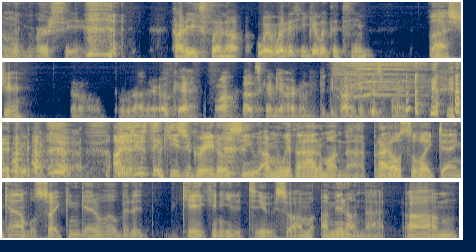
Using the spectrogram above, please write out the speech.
oh, mercy. How do you explain how? Wait, when did he get with the team? Last year, Oh, brother. Okay. Well, that's going to be a hard one to debunk at this point. We'll get back to that. I do think he's a great OC. I'm with Adam on that, but I also like Dan Campbell, so I can get a little bit of cake and eat it too. So I'm I'm in on that. Um,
